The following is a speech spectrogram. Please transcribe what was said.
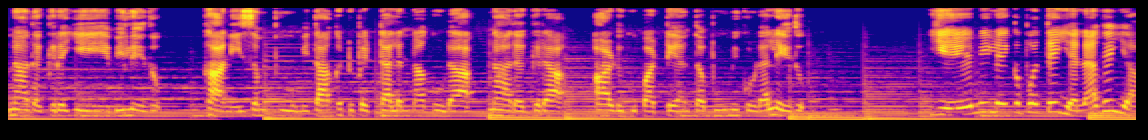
నా దగ్గర ఏమీ లేదు. కనీసం భూమి తాకట్టు పెట్టాలన్నా కూడా నా దగ్గర అడుగు పట్టే అంత భూమి కూడా లేదు. ఏమీ లేకపోతే ఎలాగయ్యా?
